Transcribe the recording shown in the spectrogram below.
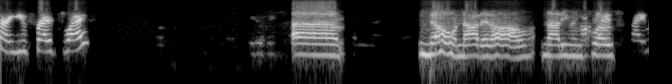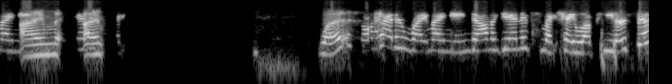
Are you Fred's wife? Um. No, not at all. Not even Go close. ahead and write my name I'm. again. I'm. What? Go ahead and write my name down again. It's Michaela Peterson.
